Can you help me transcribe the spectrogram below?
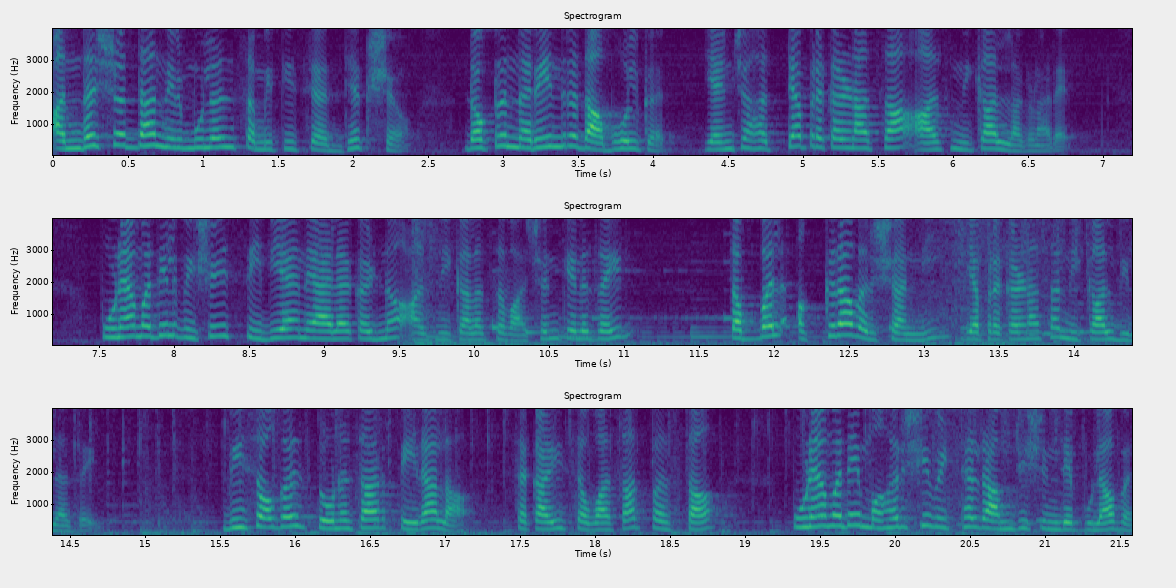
अंधश्रद्धा निर्मूलन समितीचे अध्यक्ष डॉक्टर नरेंद्र दाभोलकर यांच्या हत्या प्रकरणाचा आज निकाल लागणार आहे. पुण्यामधील विशेष सीबीआय न्यायालयाकडनं आज निकालाचं वाचन केलं जाईल. तब्बल अकरा वर्षांनी या प्रकरणाचा निकाल दिला जाईल. वीस ऑगस्ट दोन हजार तेराला सकाळी सव्वा सात वाजता पुण्यामध्ये महर्षी विठ्ठल रामजी शिंदे पुलावर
